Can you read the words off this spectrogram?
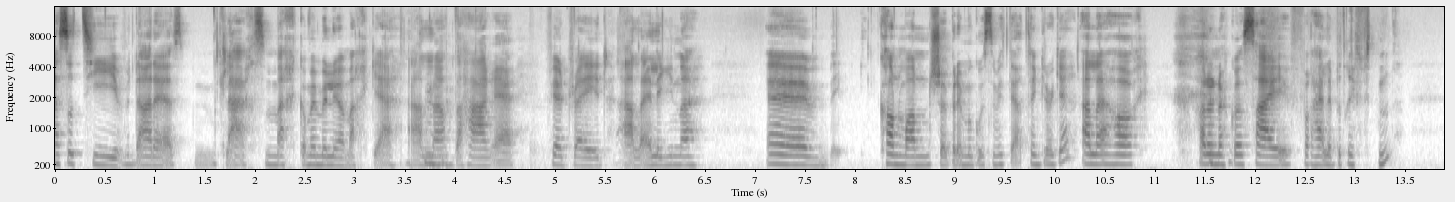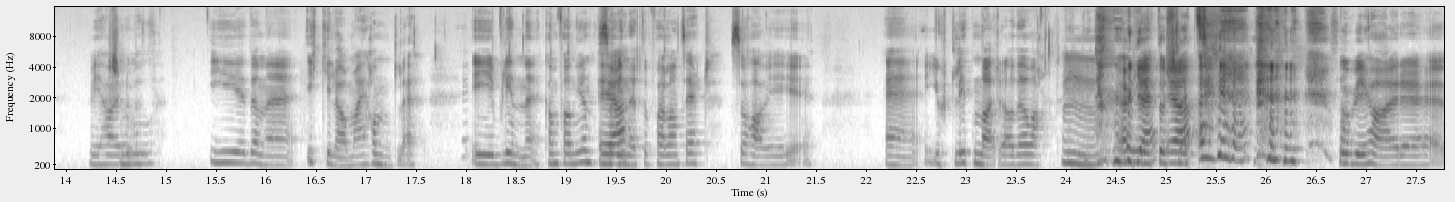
assortiv der det er klær som merker med miljømerket, eller at det her er fair trade, eller lignende. Eh, kan man kjøpe det med god samvittighet, tenker dere? Eller har, har det noe å si for hele bedriften? Vi har jo i denne 'Ikke la meg handle' i blinde-kampanjen som Ja. vi nettopp har lansert, så har vi eh, gjort litt narr av det, da. Ok, Rett og slett. Hvor vi har, eh,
